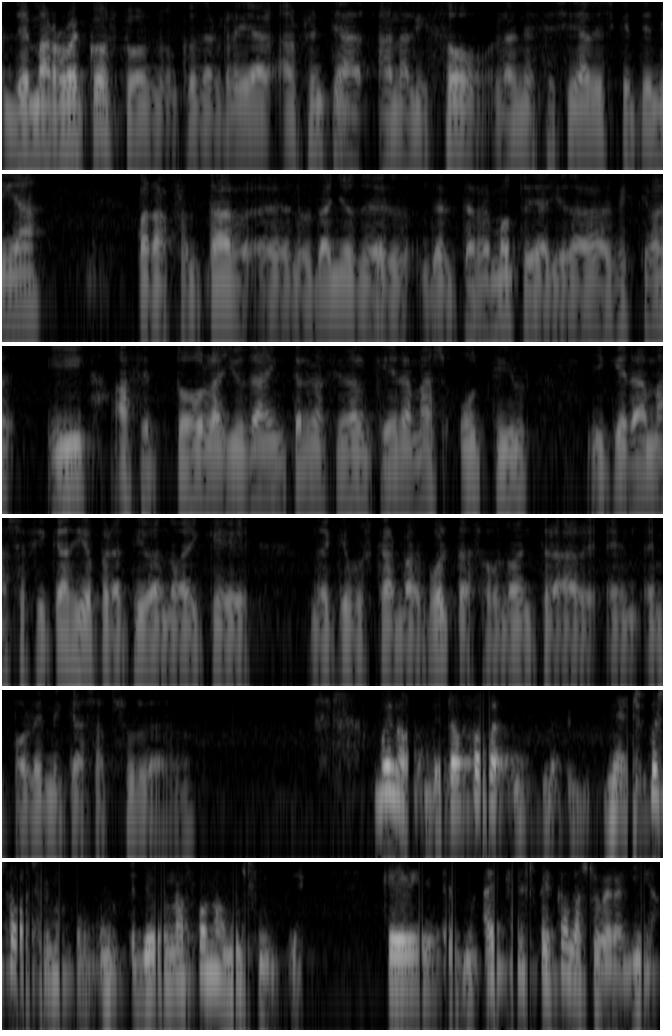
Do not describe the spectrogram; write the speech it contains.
de Marruecos, con, con el rey al frente, analizó las necesidades que tenía para afrontar los daños del, del terremoto y ayudar a las víctimas y aceptó la ayuda internacional que era más útil y que era más eficaz y operativa. No hay que, no hay que buscar más vueltas o no entrar en, polémicas absurdas. ¿no? Bueno, de todas formas, mi respuesta va a ser de una forma muy simple, que eh, hay que respetar la soberanía.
